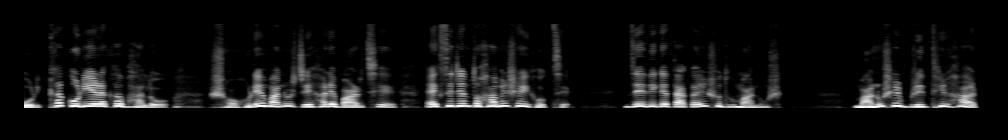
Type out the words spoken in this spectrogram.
পরীক্ষা করিয়ে রাখা ভালো। শহরে মানুষ যে হারে বাড়ছে অ্যাক্সিডেন্ট তো হামেশাই হচ্ছে। যেদিকে তাকাই শুধু মানুষ। মানুষের বৃদ্ধির হার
